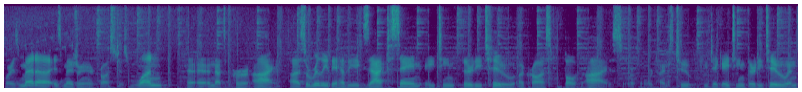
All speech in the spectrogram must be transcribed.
whereas Meta is measuring across just one, and that's per eye. Uh, so really they have the exact same 1832 across both eyes, or, or times 2. If you take 1832 and,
